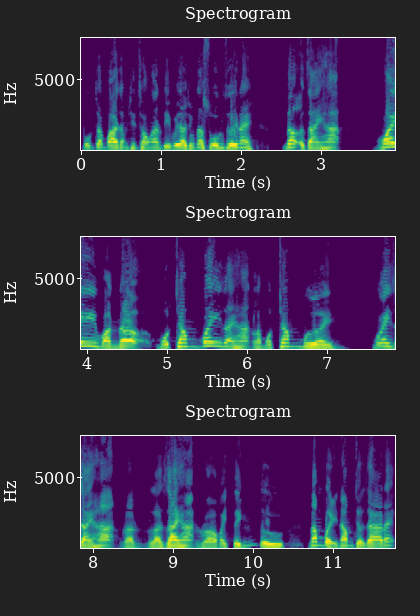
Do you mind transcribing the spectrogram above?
400 396 ngàn tỷ. Bây giờ chúng ta xuống dưới này. Nợ dài hạn, vay và nợ. 100 vay dài hạn là 110 vay dài hạn là là dài hạn và nó phải tính từ 5 7 năm trở ra đấy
